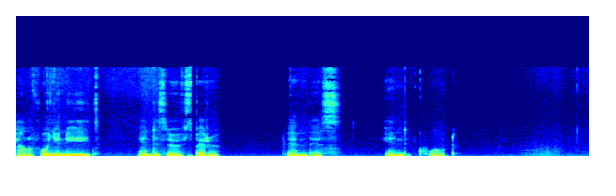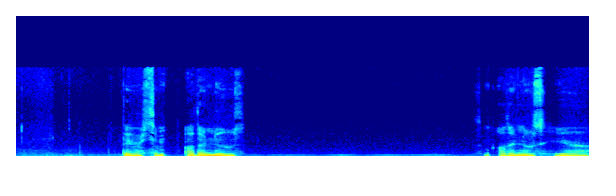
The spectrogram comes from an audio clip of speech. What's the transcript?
California needs and deserves better than this. End quote. There are some other news. Some other news here.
